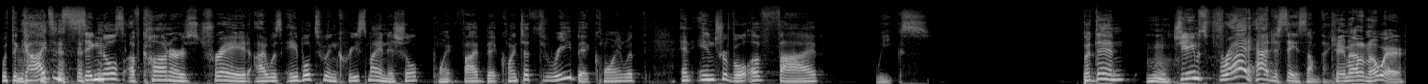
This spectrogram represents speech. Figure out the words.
with the guides and signals of Connor's trade, I was able to increase my initial 0.5 Bitcoin to 3 Bitcoin with an interval of five weeks. But then hmm. James Fred had to say something. Came out of nowhere,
